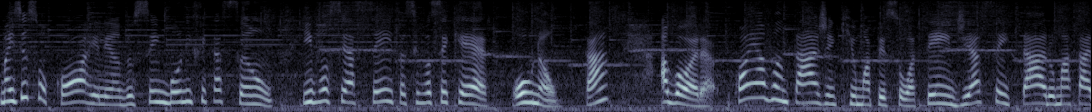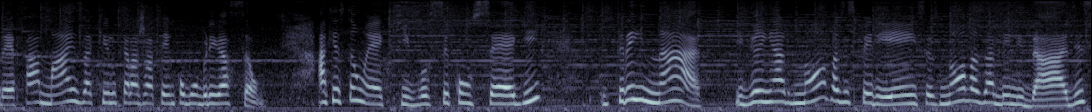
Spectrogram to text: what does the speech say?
Mas isso ocorre, Leandro, sem bonificação e você aceita se você quer ou não, tá? Agora, qual é a vantagem que uma pessoa tem de aceitar uma tarefa a mais daquilo que ela já tem como obrigação? A questão é que você consegue treinar e ganhar novas experiências, novas habilidades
